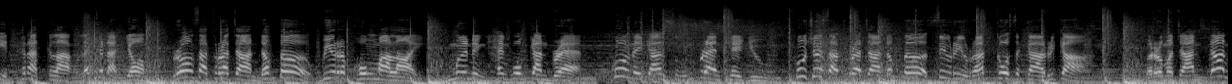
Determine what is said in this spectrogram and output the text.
กิจขนาดกลางและขนาดย่อม รองศาสตราจารย์ ดร วีรพงษ์มาลัยมือหนึ่งแห่งวงการแบรนด์ ผู้อำนวยการศูนย์แบรนด์ KU ผู้ช่วยศาสตราจารย์ ดรสิริรัตน์โกสการิกา บรมาจารย์ด้าน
